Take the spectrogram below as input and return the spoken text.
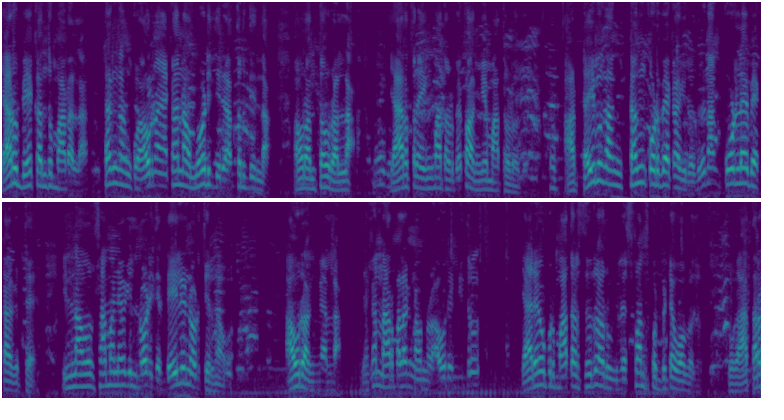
ಯಾರು ಬೇಕಂತೂ ಮಾಡಲ್ಲ. ಟಂಗ್ ಹಂಗ್ ಅವ್ರನ್ನ ಯಾಕಂದ್ರೆ ನಾವು ನೋಡಿದ್ದೀರಿ ಹತ್ರದಿಂದ. ಅವ್ರ ಅಂತವ್ರಲ್ಲ. ಯಾರ ಹತ್ರ ಹೆಂಗ್ ಮಾತಾಡ್ಬೇಕು ಹಂಗೆ ಮಾತಾಡೋದು. ಆ ಟೈಮ್ಗೆ ಹಂಗ್ ಟಂಗ್ ಕೊಡ್ಬೇಕಾಗಿರೋದು ನಾವು ಕೊಡ್ಲೇಬೇಕಾಗುತ್ತೆ. ಇಲ್ಲಿ ನಾವು ಸಾಮಾನ್ಯವಾಗಿ ಇಲ್ಲಿ ನೋಡಿದ್ದೀರಿ ಡೈಲಿ ನೋಡ್ತೀರಿ ನಾವು. ಅವ್ರು ಹಂಗಲ್ಲ. ಯಾಕಂದ್ರೆ ನಾರ್ಮಲ್ ಆಗಿ ನಾವು ಅವ್ರು ಹೆಂಗಿದ್ರು ಯಾರೇ ಒಬ್ರು ಮಾತಾಡ್ಸಿದ್ರು ಅವ್ರಿಗೆ ರೆಸ್ಪಾನ್ಸ್ ಕೊಟ್ಬಿಟ್ಟೆ ಹೋಗೋದು. ಇವಾಗ ಆ ತರ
